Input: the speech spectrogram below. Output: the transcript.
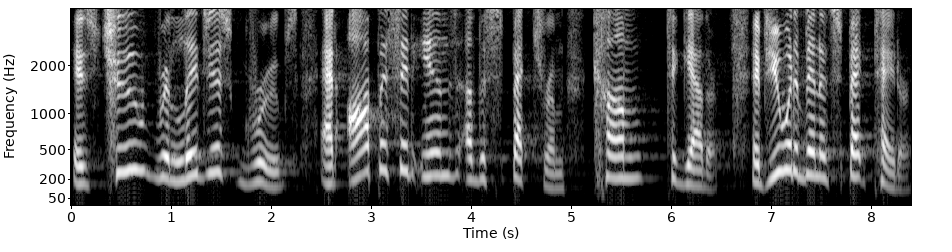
is two religious groups at opposite ends of the spectrum come together. If you would have been a spectator,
